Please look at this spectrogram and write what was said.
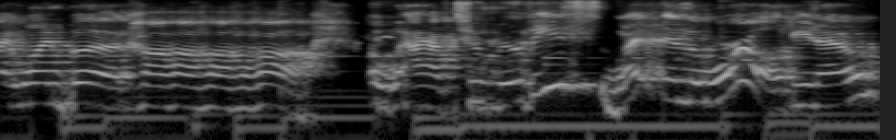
write one book, ha ha ha ha ha. Oh, I have two movies? What in the world? You know?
